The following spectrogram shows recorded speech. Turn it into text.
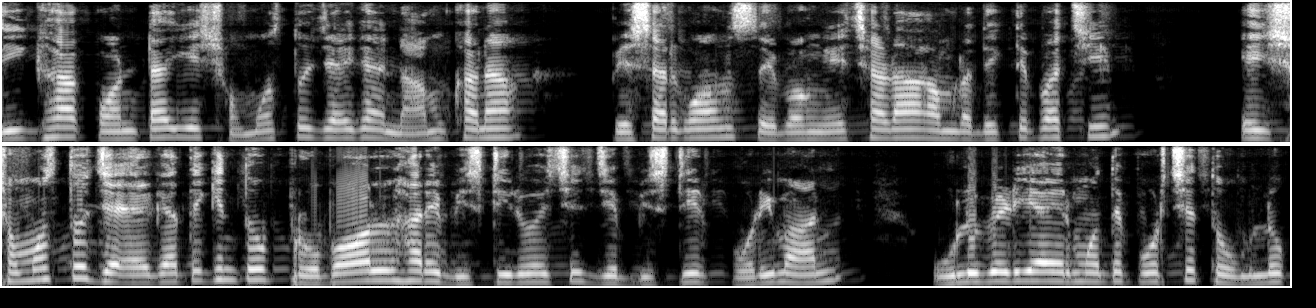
দীঘা, কন্টাই এই সমস্ত জায়গায় নামখানা, পেশারগঞ্জ এবং এছাড়া আমরা দেখতে পাচ্ছি, এই সমস্ত জায়গাতে কিন্তু প্রবল হারে বৃষ্টি রয়েছে, যে বৃষ্টির পরিমাণ উলুবেড়িয়া এর মধ্যে পড়ছে, তমলুক,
